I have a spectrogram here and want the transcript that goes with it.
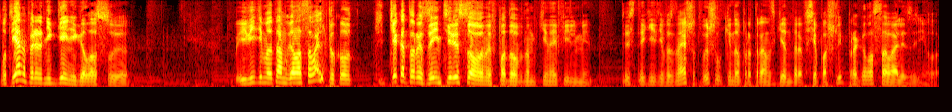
вот я, например, нигде не голосую. И, видимо, там голосовали только вот те, которые заинтересованы в подобном кинофильме. То есть такие, типа, знаешь, вот вышел кино про трансгендера, все пошли, проголосовали за него.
